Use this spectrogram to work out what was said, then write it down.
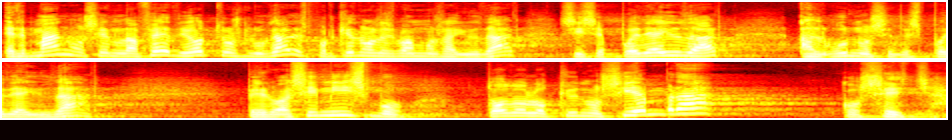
Hermanos en la fe de otros lugares, ¿por qué no les vamos a ayudar? Si se puede ayudar, a algunos se les puede ayudar. Pero asimismo, todo lo que uno siembra, cosecha.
